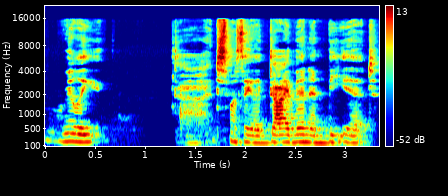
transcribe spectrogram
really, uh, I just want to say like dive in and be it.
